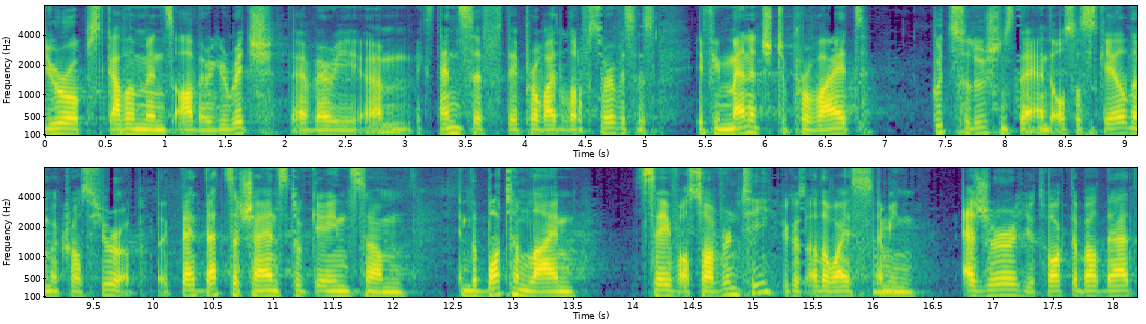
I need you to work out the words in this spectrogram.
Europe's governments are very rich, they're very um, extensive, they provide a lot of services. If we manage to provide good solutions there and also scale them across Europe, like that, that's a chance to gain some, in the bottom line, save our sovereignty, because otherwise, I mean, Azure, you talked about that.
